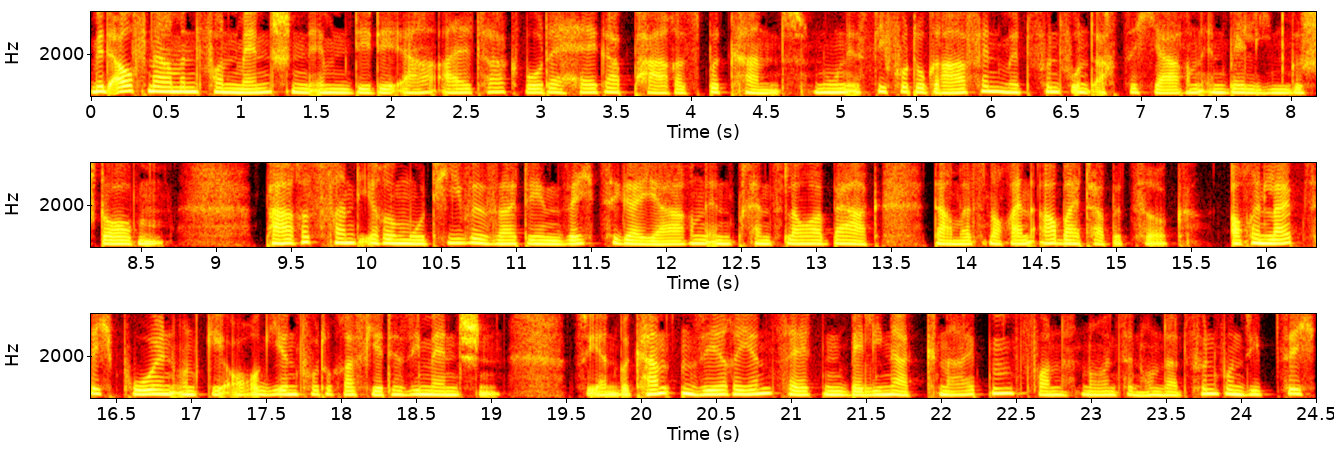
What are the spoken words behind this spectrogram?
Mit Aufnahmen von Menschen im DDR-Alltag wurde Helga Pares bekannt. Nun ist die Fotografin mit 85 Jahren in Berlin gestorben. Pares fand ihre Motive seit den 60er Jahren in Prenzlauer Berg, damals noch ein Arbeiterbezirk. Auch in Leipzig, Polen und Georgien fotografierte sie Menschen. Zu ihren bekannten Serien zählten Berliner Kneipen von 1975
